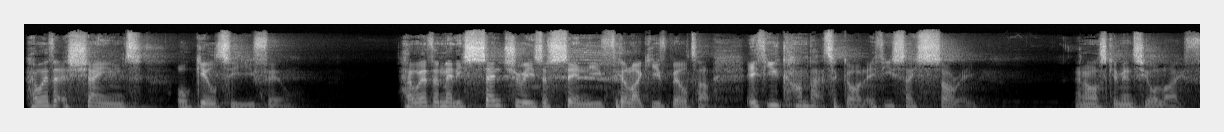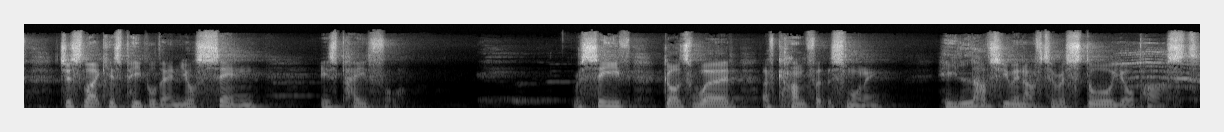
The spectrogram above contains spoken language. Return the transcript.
however ashamed or guilty you feel, however many centuries of sin you feel like you've built up, if you come back to God, if you say sorry and ask Him into your life, just like His people, then your sin is paid for. Receive God's word of comfort this morning. He loves you enough to restore your past.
